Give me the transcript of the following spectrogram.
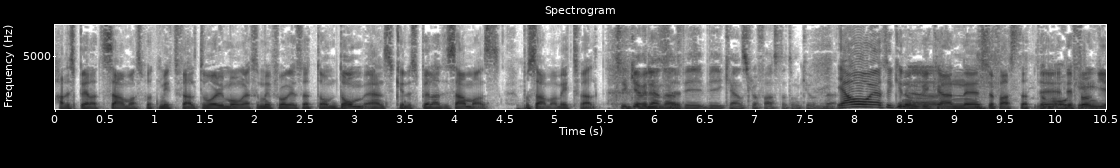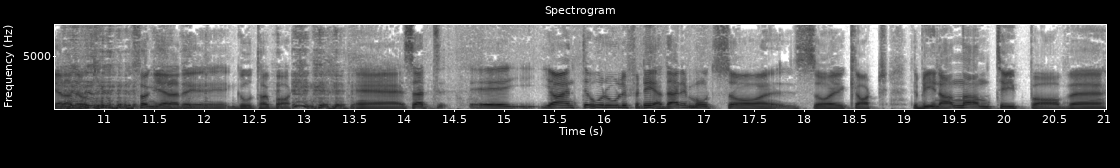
hade spelat tillsammans på ett mittfält, då var det ju många som ifrågasatte om de ens kunde spela tillsammans på samma mittfält. tycker jag väl ändå Så- att vi, vi kan slå fast att de kunde. Ja, jag tycker nog vi kan eh, slå fast att De var det, det fungerade, och, det fungerade godtagbart. Eh, så att eh, jag är inte orolig för det. Däremot så, så är det klart, det blir en annan typ av, eh,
